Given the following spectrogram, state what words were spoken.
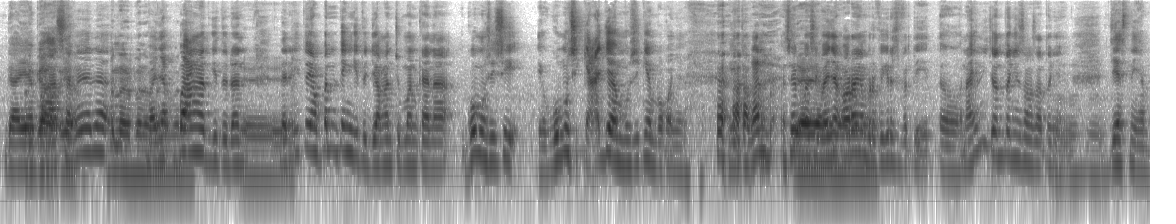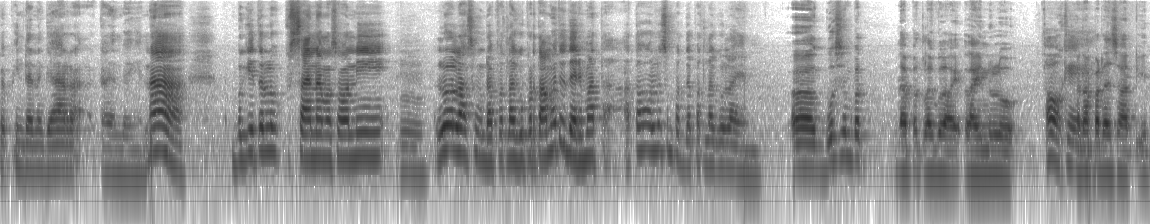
Gaya Bergaul, bahasa iya. beda. Benar, benar, banyak benar. banget gitu. Dan Iya, iya, iya. dan itu yang penting gitu. Jangan cuman karena gue musisi. Ya gue musiknya aja musiknya pokoknya. Gitu kan? Saya Iya, masih iya, banyak benar, orang yang benar. berpikir seperti itu. Nah ini contohnya salah satunya. Mhm. Jazz nih sampai pindah negara. Kalian bayangin. Nah begitu lu sign sama Sony Hmm. lu langsung dapat lagu pertama itu dari mata? Atau lu sempat dapat lagu lain? Gue sempet dapat lagu lai- lain dulu. Oh, oke. Karena pada saat itu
